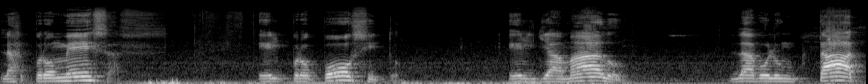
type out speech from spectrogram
Las promesas, el propósito, el llamado, la voluntad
